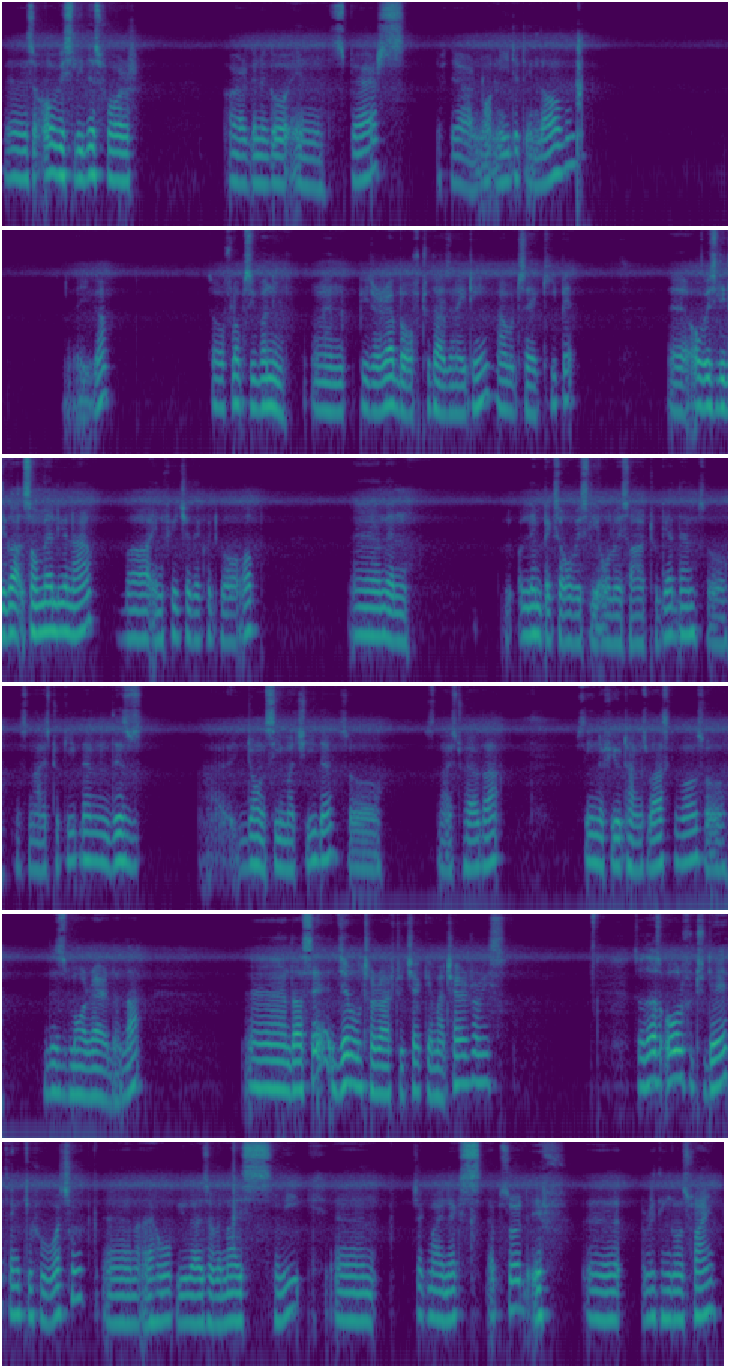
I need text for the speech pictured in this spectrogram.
uh, so obviously this four are gonna go in spares if they are not needed in the album. There you go. So flopsy bunny and peter rabbit of 2018 i would say keep it. Uh, obviously they got some value now but in future they could go up. Then olympics are obviously always hard to get them so it's nice to keep them. This uh, don't see much either so it's nice to have that. Seen a few times basketball so this is more rare than that. And that's it. Gibraltar i have to check in my territories. So that's all for today. Thank you for watching and i hope you guys have a nice week. And check my next episode if uh, everything goes fine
